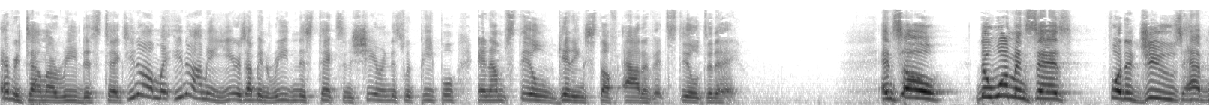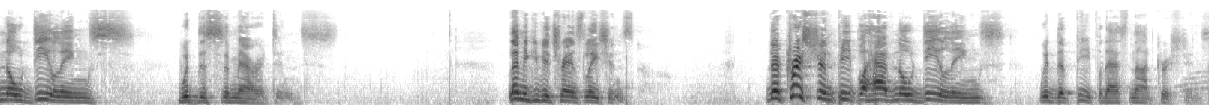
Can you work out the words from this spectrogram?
Every time I read this text, you know how many, you know how many years I've been reading this text and sharing this with people, and I'm still getting stuff out of it still today. And so the woman says, For the Jews have no dealings with the Samaritans. Let me give you translations. The Christian people have no dealings with the people that's not Christians.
